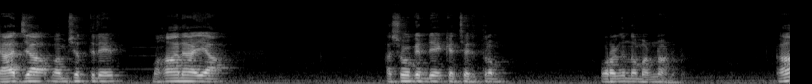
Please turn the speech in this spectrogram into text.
രാജ വംശത്തിലെ മഹാനായ അശോകന്റെയൊക്കെ ചരിത്രം ഉറങ്ങുന്ന മണ്ണാണിത്. ആ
